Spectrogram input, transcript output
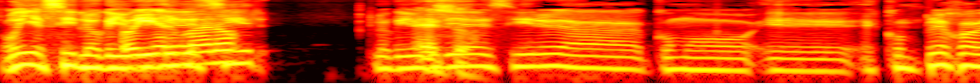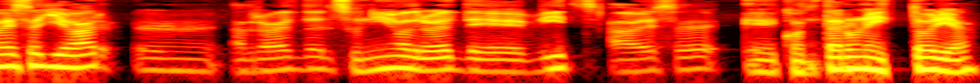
Oye, sí, lo que yo Oye, quería hermano. decir, lo que yo Eso. quería decir era como eh, es complejo a veces llevar eh, a través del sonido, a través de beats, a veces eh, contar una historia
